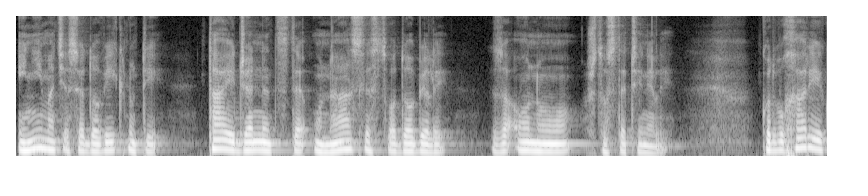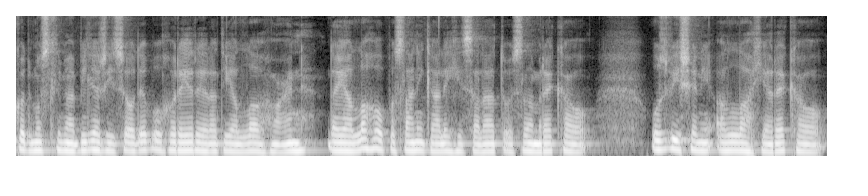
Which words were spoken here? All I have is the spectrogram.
I njima će se doviknuti, taj džennet ste u nasljedstvo dobili za ono što ste činili. Kod Buhari i kod muslima bilježi se od Ebu Hurere radijallahu an da je Allaho poslanika alihi salatu wasalam rekao uzvišeni Allah je rekao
